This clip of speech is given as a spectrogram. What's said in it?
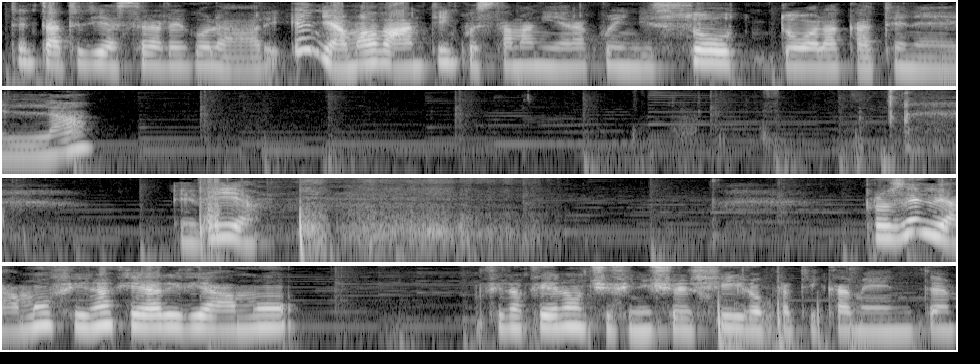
tentate di essere regolari. E andiamo avanti in questa maniera quindi sotto la catenella. E via. Proseguiamo fino a che arriviamo fino a che non ci finisce il filo praticamente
